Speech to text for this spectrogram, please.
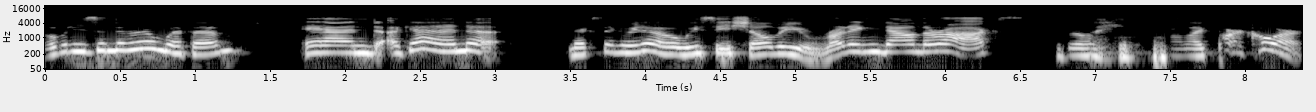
nobody's in the room with him. And again, next thing we know, we see Shelby running down the rocks. Really, I'm like parkour,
